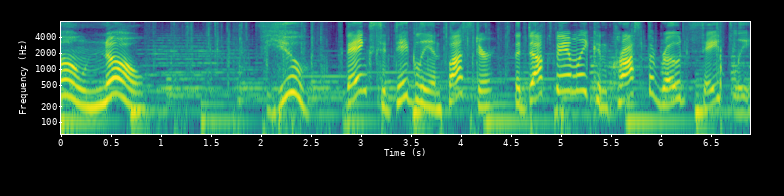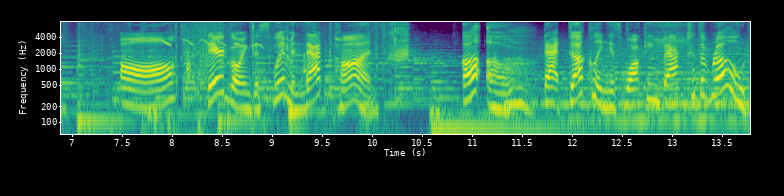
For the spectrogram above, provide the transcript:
Oh, no! Phew! Thanks to Digley and Buster, the duck family can cross the road safely. Aw, they're going to swim in that pond. Uh-oh, that duckling is walking back to the road.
